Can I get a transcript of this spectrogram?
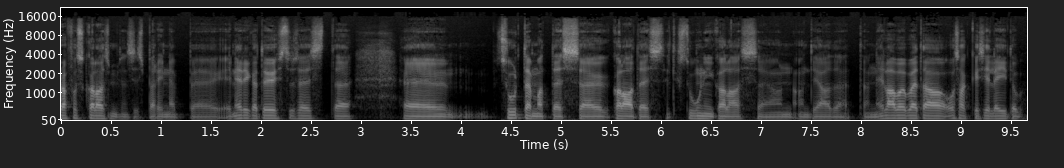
rahvuskalas, mis on siis, pärineb äh, energiatööstusest, äh, suurtemates kalades, näiteks tuunikalas on, on teada, et on elavhõbeda osakesi leidub,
